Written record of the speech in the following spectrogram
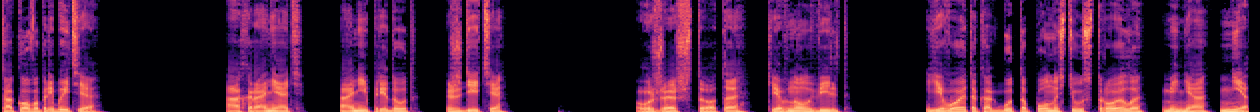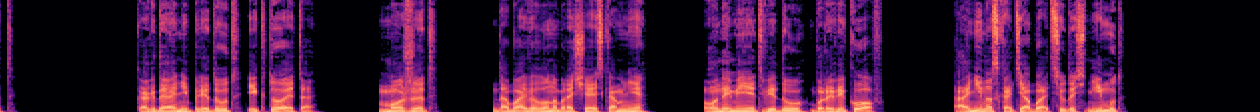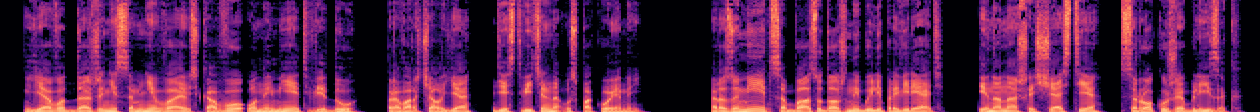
«Какого прибытия?» «Охранять. Они придут. Ждите». «Уже что-то», — кивнул Вильд. Его это как будто полностью устроило, меня нет. «Когда они придут и кто это? Может...» — добавил он, обращаясь ко мне. Он имеет в виду боровиков. Они нас хотя бы отсюда снимут. Я вот даже не сомневаюсь, кого он имеет в виду, проворчал я, действительно успокоенный. Разумеется, базу должны были проверять, и на наше счастье срок уже близок.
